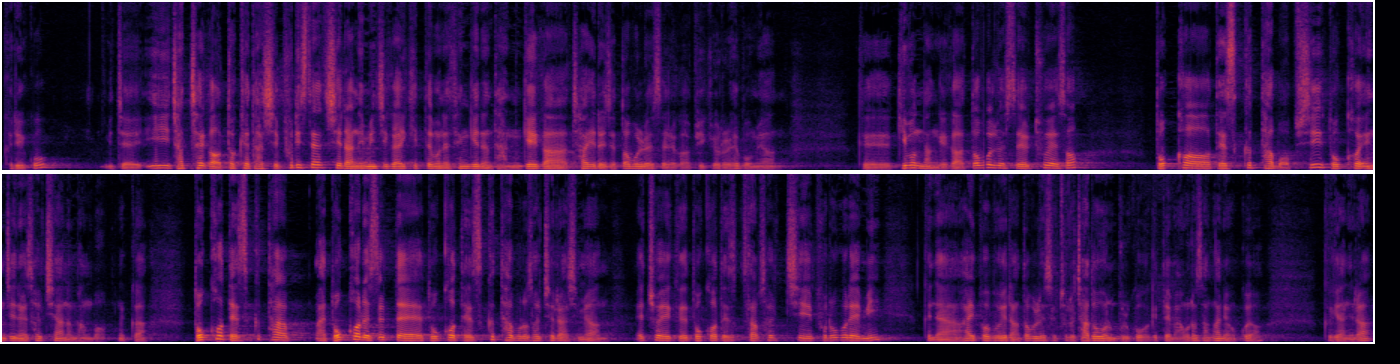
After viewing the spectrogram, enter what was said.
그리고 이제 이 자체가 어떻게 다시 preset이라는 이미지가 있기 때문에 생기는 단계가 차이를 이제 WSL과 비교를 해보면 그 기본 단계가 WSL2에서 도커 데스크탑 없이 도커 엔진을 설치하는 방법. 그러니까 Docker Desktop, 아니, Docker를 쓸 때 Docker Desktop으로 설치를 하시면 애초에 그 Docker Desktop 설치 프로그램이 그냥 Hyper-V랑 WSL2를 자동으로 물고 가기 때문에 아무런 상관이 없고요. 그게 아니라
